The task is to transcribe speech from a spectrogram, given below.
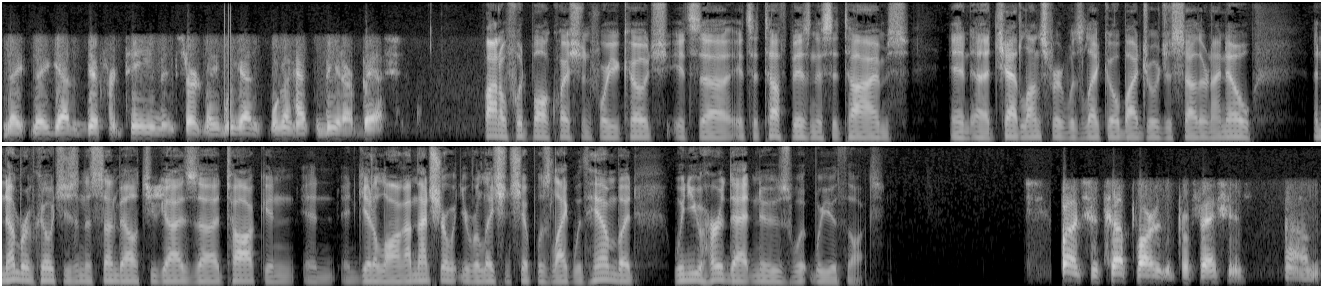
they they got a different team, and certainly we got we're going to have to be at our best. Final football question for you, Coach. It's uh, it's a tough business at times, and uh, Chad Lunsford was let go by Georgia Southern. I know a number of coaches in the Sun Belt. You guys uh, talk and, and and get along. I'm not sure what your relationship was like with him, but when you heard that news, what were your thoughts? Well, it's a tough part of the profession. Um,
